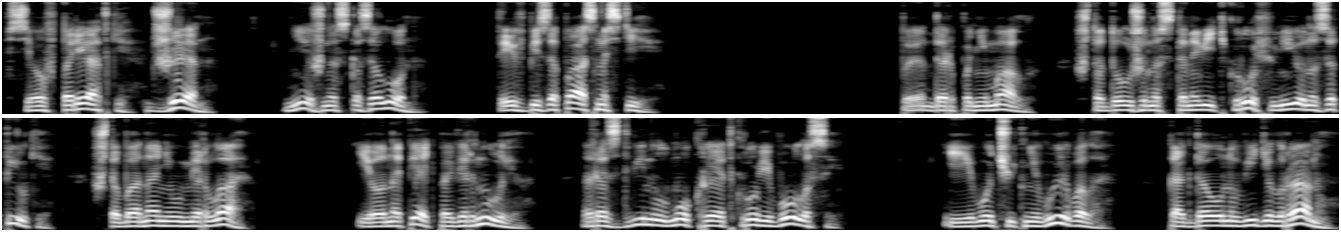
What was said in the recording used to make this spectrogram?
«Все в порядке, Джен!» — нежно сказал он. «Ты в безопасности!» Пендер понимал, что должен остановить кровь у нее на затылке, чтобы она не умерла. И он опять повернул ее, раздвинул мокрые от крови волосы, и его чуть не вырвало, когда он увидел рану.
